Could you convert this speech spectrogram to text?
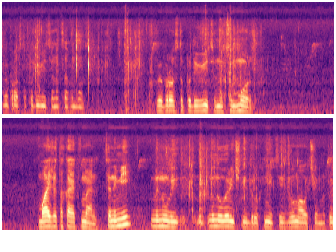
Ви просто подивіться на цього монстра. Ви просто подивіться на цю морду. Майже така, як в мене. Це не мій минулий, минулорічний друг. Ні, цей з двома очима, той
